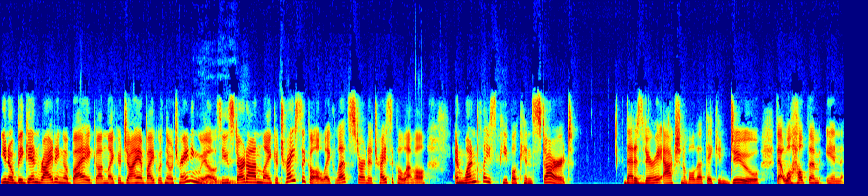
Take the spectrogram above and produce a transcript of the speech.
you know, begin riding a bike on like a giant bike with no training wheels. You Mhm. start on like a tricycle. Like let's start at tricycle level. And one place people can start that is very actionable that they can do that will help them in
